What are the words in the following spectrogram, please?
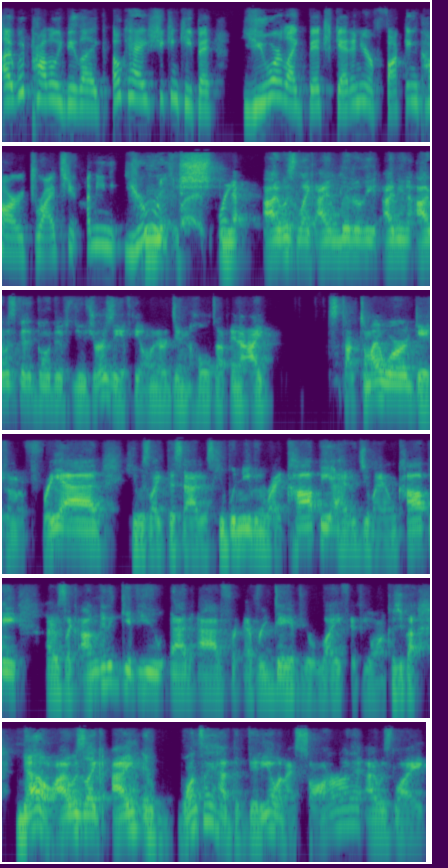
I would probably be like, okay, she can keep it. You are like, bitch, get in your fucking car, drive to. I mean, you're N- ruthless. sh- Like, n- I was like, I literally, I mean, I was going to go to New Jersey if the owner didn't hold up. And I stuck to my word, gave him a free ad. He was like, this ad is, he wouldn't even write copy. I had to do my own copy. I was like, I'm going to give you ad ad for every day of your life if you want. Cause you got, no, I was like, I, once I had the video and I saw her on it, I was like,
